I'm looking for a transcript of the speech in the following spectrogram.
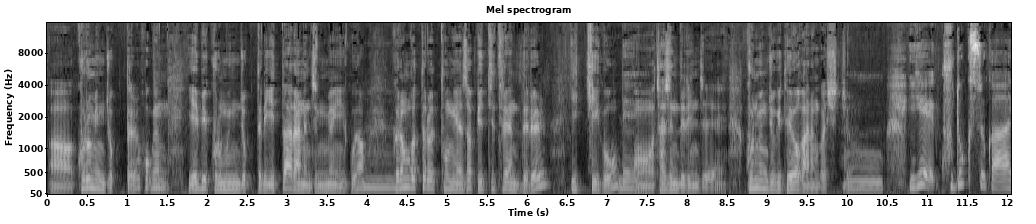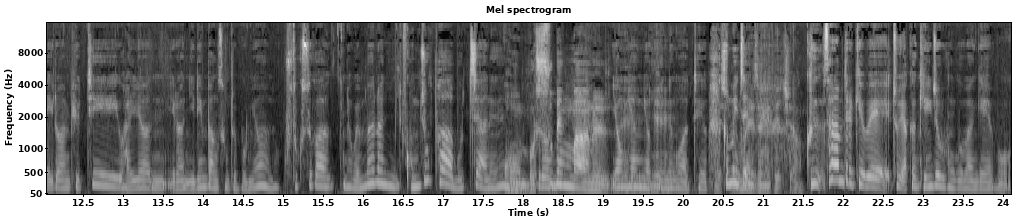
어, 그루밍족들 혹은 예비 그루밍족들이 있다라는 증명이고요. 그런 것들을 통해서 뷰티 트렌드를 익히고 음. 네. 어, 자신들이 이제 그루밍족이 되어가는 것이죠. 어, 이게 구독수가 이런 뷰티 관련 이런 1인 방송들 보면 구독수가 그냥 웬만한 공중파 못지 않은 어, 뭐 수백만을 영향력이 예, 예. 있는 것 같아요. 네, 그러면 이제 이상이 되죠. 그 사람들 이렇게 왜 저 약간 개인적으로 궁금한 게뭐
